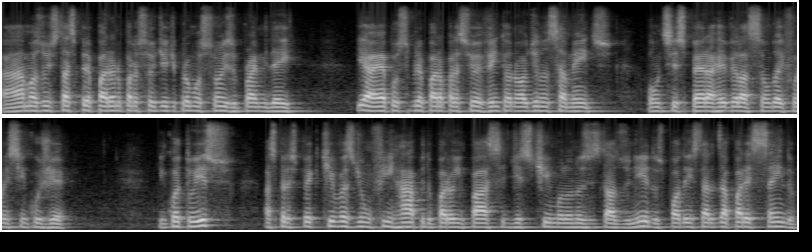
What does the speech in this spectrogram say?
A Amazon está se preparando para o seu dia de promoções, o Prime Day, e a Apple se prepara para seu evento anual de lançamentos, onde se espera a revelação do iPhone 5G. Enquanto isso, as perspectivas de um fim rápido para o impasse de estímulo nos Estados Unidos podem estar desaparecendo,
